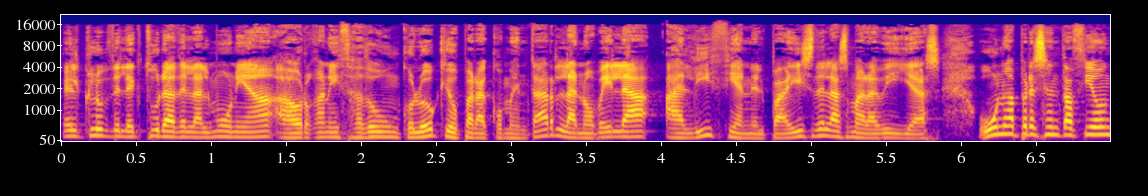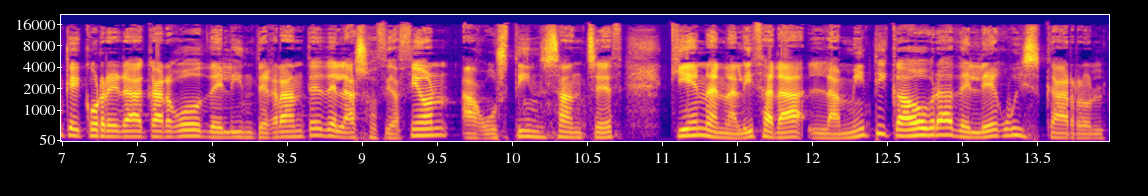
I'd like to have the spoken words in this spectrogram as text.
El Club de Lectura de la Almunia ha organizado un coloquio para comentar la novela Alicia en el País de las Maravillas, una presentación que correrá a cargo del integrante de la asociación, Agustín Sánchez, quien analizará la mítica obra de Lewis Carroll,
